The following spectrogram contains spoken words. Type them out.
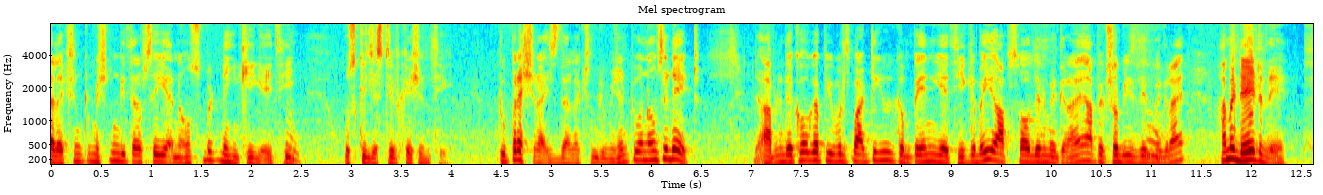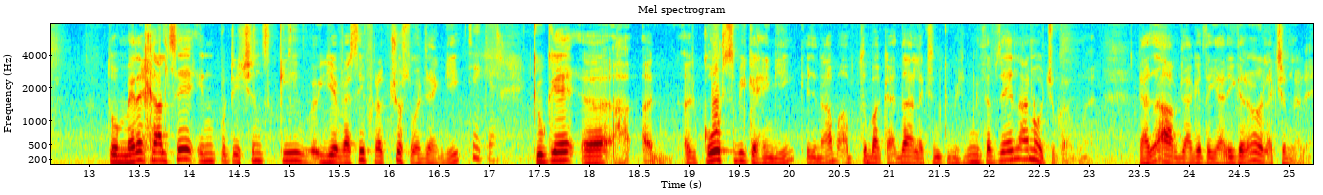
इलेक्शन कमीशन की तरफ़ से ये अनाउंसमेंट नहीं की गई थी उसकी जस्टिफिकेशन थी to pressurise the election commission to announce a date आपने देखा होगा पीपल्स पार्टी की कंपेन ये थी कि भाई आप सौ दिन में कराएँ आप 120 दिन में कराएँ हमें डेट दें। तो मेरे ख्याल से इन पटिशंस की ये वैसे ही फ्रक्चुअस हो जाएँगी। ठीक है। क्योंकि कोर्ट्स भी कहेंगी कि जनाब अब तो बाकायदा इलेक्शन कमीशन की तरफ़ से ऐलान हो चुका हुआ है। लिहाजा आप जाके तैयारी करें और इलेक्शन लड़ें।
